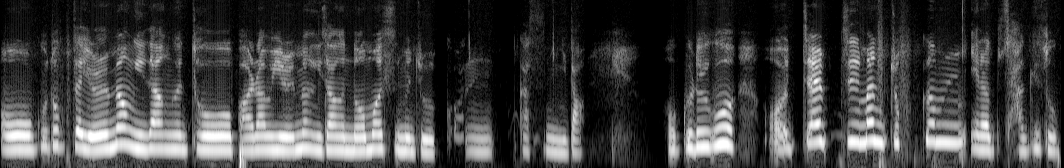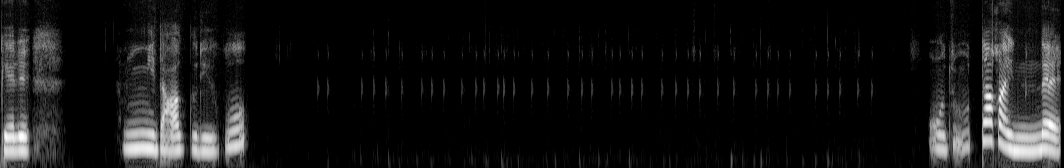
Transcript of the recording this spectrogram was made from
어, 구독자 10명 이상은 저 바람이 10명 이상은 넘었으면 좋을 것 같습니다. 어, 그리고 어, 짧지만 조금이라도 자기소개를 합니다. 그리고 어, 좀 후타가 있는데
